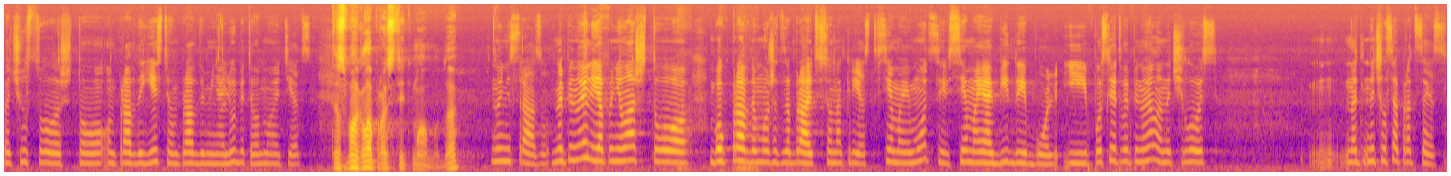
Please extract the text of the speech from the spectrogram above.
почувствовала, что Он правда есть, и Он правда меня любит, и Он мой отец. Ты смогла простить маму, да? Ну, не сразу. На Пинуэле я поняла, что Бог правда может забрать все на крест, все мои эмоции, все мои обиды и боль. И после этого Пинуэла началось, начался процесс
